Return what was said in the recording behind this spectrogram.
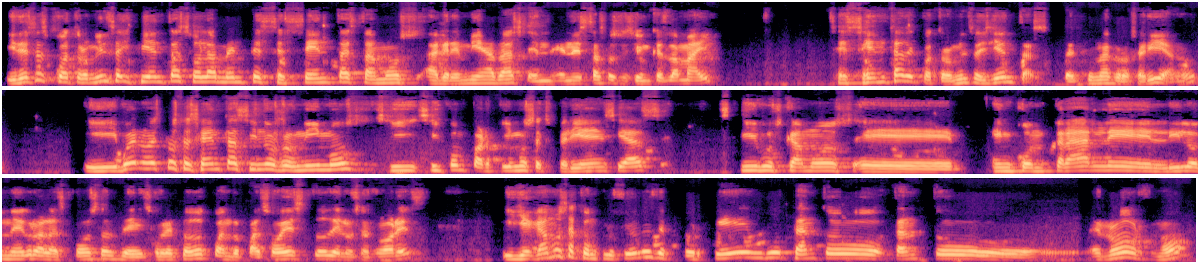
Y de esas 4.600, solamente 60 estamos agremiadas en, en, esta asociación que es la MAI. 60 de 4.600, es una grosería, ¿no? Y bueno, estos 60 sí nos reunimos, sí, sí compartimos experiencias, sí buscamos eh, encontrarle el hilo negro a las cosas, de, sobre todo cuando pasó esto de los errores, y llegamos a conclusiones de por qué hubo tanto, tanto error, ¿no?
